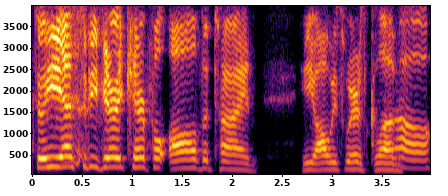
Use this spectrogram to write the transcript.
So he has to be very careful all the time. He always wears gloves. oh.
